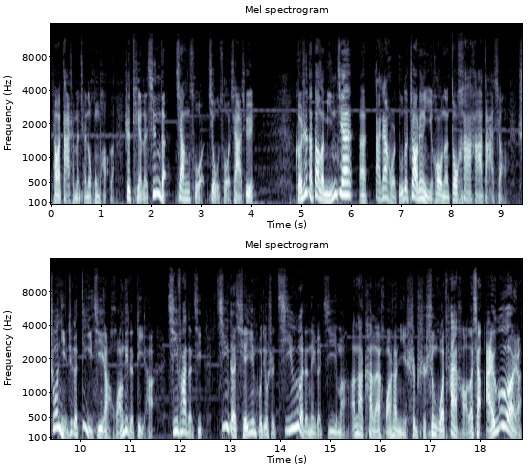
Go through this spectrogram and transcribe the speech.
他把大臣们全都轰跑了，是铁了心的将错就错下去。可是呢，到了民间，呃，大家伙读了诏令以后呢，都哈哈大笑，说你这个地鸡啊，皇帝的帝哈，激发的姬，姬的谐音不就是饥饿的那个饥吗？啊，那看来皇上你是不是生活太好了，想挨饿呀？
